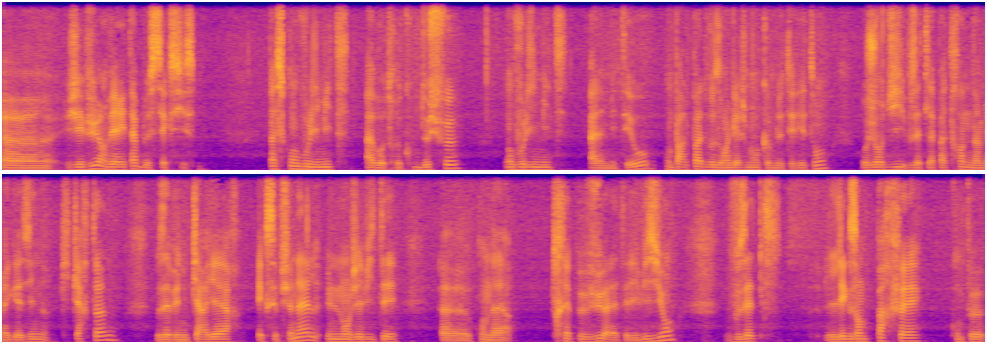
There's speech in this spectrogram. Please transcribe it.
euh, j'ai vu un véritable sexisme. Parce qu'on vous limite à votre coupe de cheveux, on vous limite à la météo, on ne parle pas de vos engagements comme le Téléthon. Aujourd'hui, vous êtes la patronne d'un magazine qui cartonne, vous avez une carrière exceptionnelle, une longévité euh, qu'on a très peu vue à la télévision. Vous êtes l'exemple parfait qu'on peut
